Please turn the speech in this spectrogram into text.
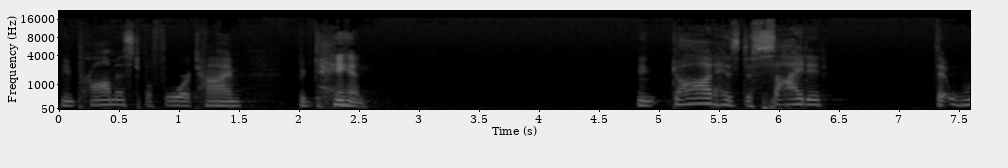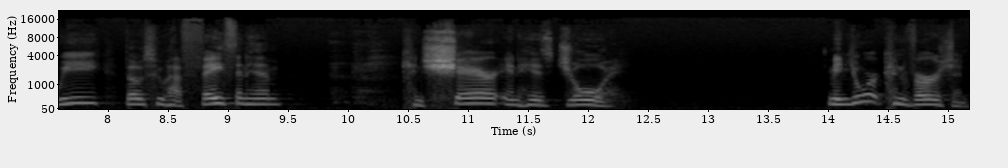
I mean, promised before time began. I mean, God has decided that we, those who have faith in him, can share in his joy. I mean, your conversion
